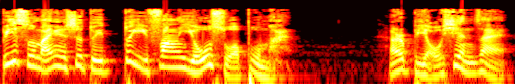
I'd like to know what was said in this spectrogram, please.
彼此埋怨是对对方有所不满，而表现在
